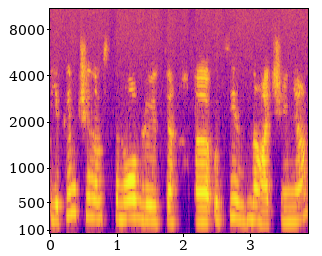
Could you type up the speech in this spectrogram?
яким чином встановлюються е, оці значення.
